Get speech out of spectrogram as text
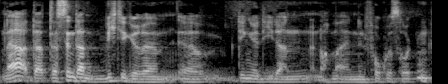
na, das sind dann wichtigere äh, Dinge, die dann nochmal in den Fokus rücken.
